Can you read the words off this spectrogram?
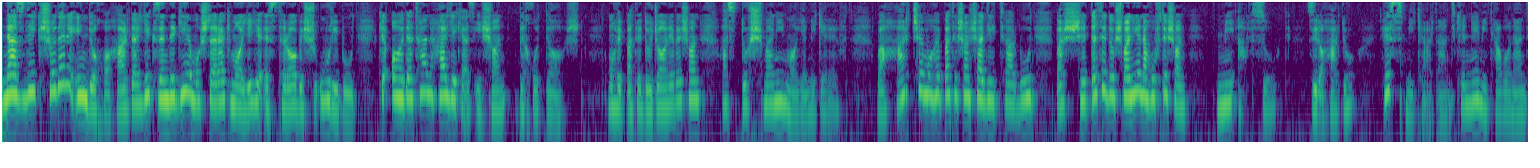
نزدیک شدن این دو خواهر در یک زندگی مشترک مایه استراب شعوری بود که عادتا هر یک از ایشان به خود داشت محبت دو جانبشان از دشمنی مایه می گرفت و هرچه محبتشان شدیدتر بود بر شدت دشمنی نهفتشان می افزود زیرا هر دو حس می کردند که نمی توانند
